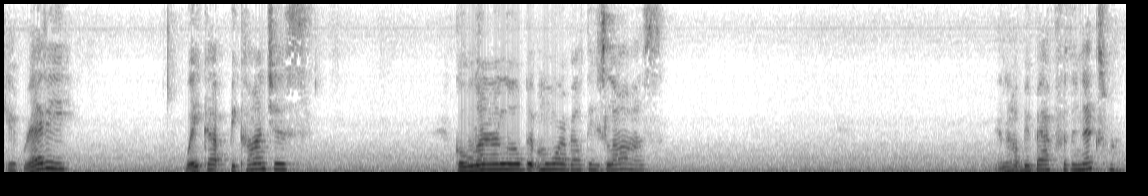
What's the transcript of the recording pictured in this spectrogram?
get ready, wake up, be conscious, go learn a little bit more about these laws. And I'll be back for the next one.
